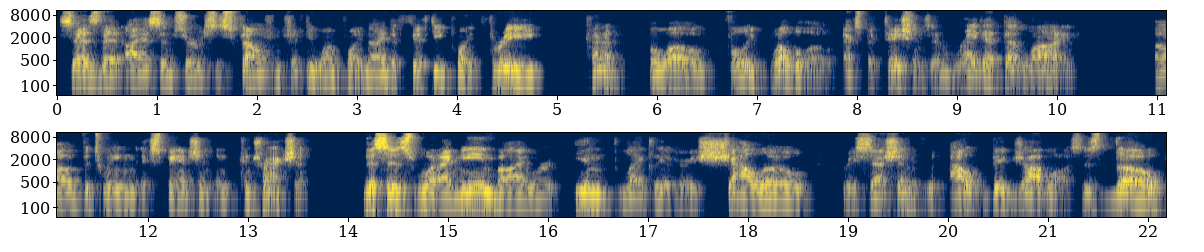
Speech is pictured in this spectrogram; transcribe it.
says that ISM services fell from 51.9 to 50.3, kind of below, fully well below expectations, and right at that line of between expansion and contraction. This is what I mean by we're in likely a very shallow recession without big job losses, though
